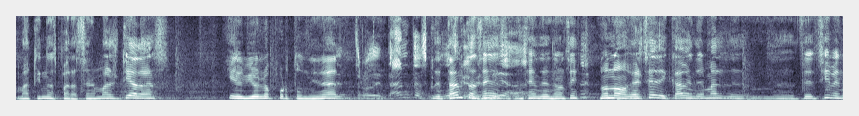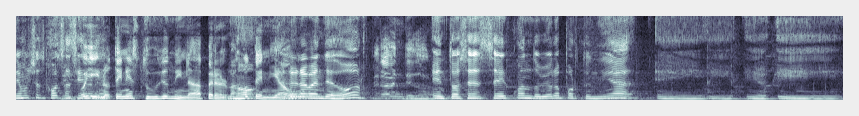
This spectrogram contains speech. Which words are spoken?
máquinas para hacer malteadas y él vio la oportunidad. Dentro de tantas De cosas. tantas, que ¿eh? vendía, Sí, de- no, sí. no, no, él se dedicaba a vender mal. eh, eh, Sí, vendía muchas cosas. sí, Oye, no tenía estudios ni nada, pero el vato no, tenía él un... era vendedor. Era vendedor. Entonces él cuando vio la oportunidad eh, y, y- y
